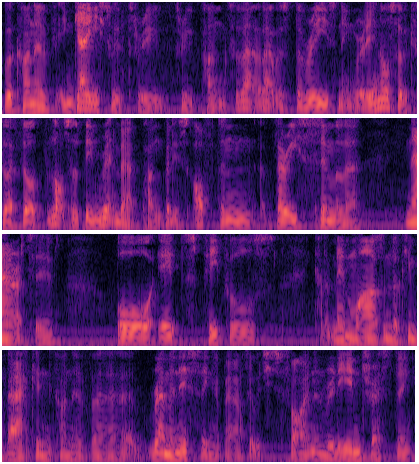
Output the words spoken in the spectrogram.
were kind of engaged with through through punk. So that that was the reasoning really, and also because I thought lots has been written about punk, but it's often a very similar narrative, or it's people's kind of memoirs and looking back and kind of uh, reminiscing about it, which is fine and really interesting.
